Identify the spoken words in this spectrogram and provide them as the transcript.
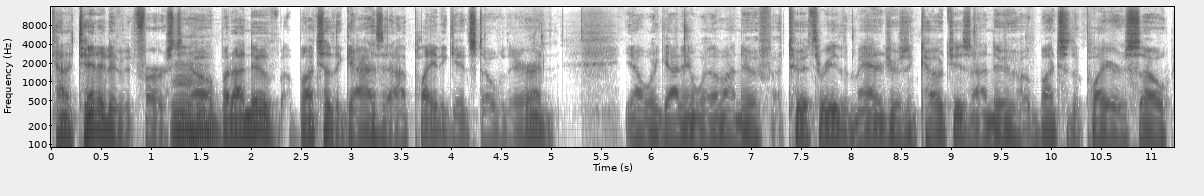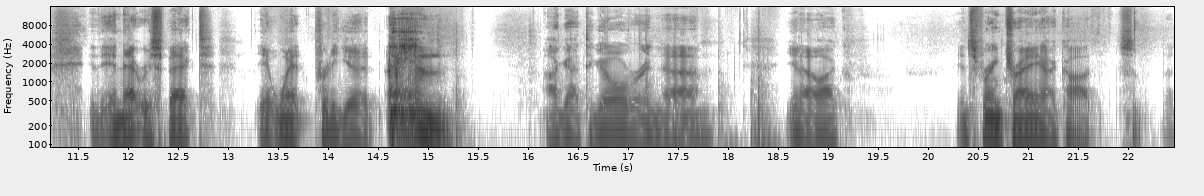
kind of tentative at 1st you know, Mhm. but I knew a bunch of the guys that I played against over there, and you know, we got in with them. I knew two or three of the managers and coaches. And I knew a bunch of the players. So, in- that respect, it went pretty good. I got to go over and, uh, you know, I in spring training I caught I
